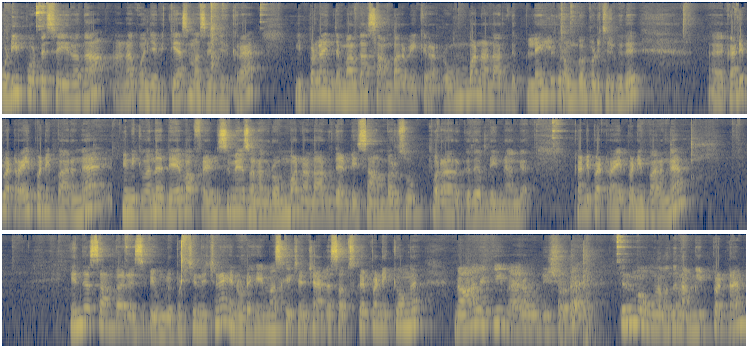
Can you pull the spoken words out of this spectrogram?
பொடி போட்டு செய்கிறதான் ஆனால் கொஞ்சம் வித்தியாசமாக செஞ்சுருக்கிறேன். இப்போல்லாம் இந்த மாதிரி தான் சாம்பார் வைக்கிறேன். ரொம்ப நல்லா இருக்குது. பிள்ளைங்களுக்கு ரொம்ப பிடிச்சிருக்குது. கண்டிப்பாக ட்ரை பண்ணி பாருங்கள் இன்றைக்கி வந்து தேவா ஃப்ரெண்ட்ஸுமே சொன்னாங்க ரொம்ப நல்லா இருக்குது ஆண்டி சாம்பார் சூப்பராக இருக்குது அப்படின்னாங்க. கண்டிப்பாக ட்ரை பண்ணி பாருங்கள் இந்த சாம்பார் ரெசிபி உங்களுக்கு பிடிச்சிருந்துச்சுன்னா என்னோட ஹேமாஸ் கிச்சன் சேனலை சப்ஸ்கிரைப் பண்ணிக்கோங்க. நாளைக்கு வேறு ஒரு டிஷ்ஷோட திரும்ப உங்களை வந்து நான் மீட் பண்ணுறேன்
